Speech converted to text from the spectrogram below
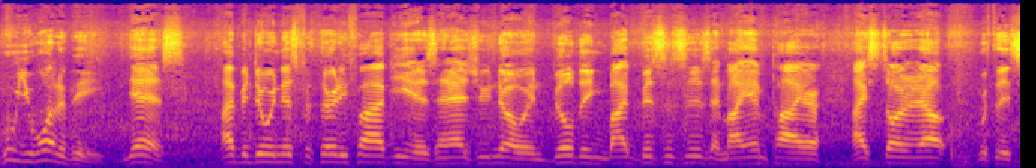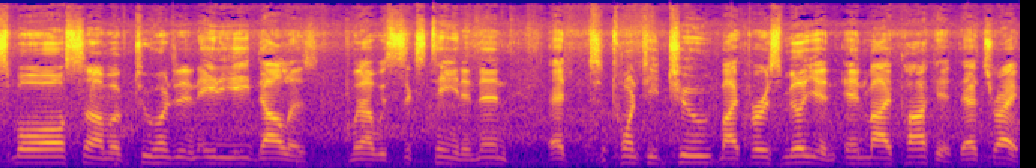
who you want to be. Yes, I've been doing this for 35 years, and as you know, in building my businesses and my empire, I started out with a small sum of $288 when I was 16, and then at 22, my first million in my pocket. That's right.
